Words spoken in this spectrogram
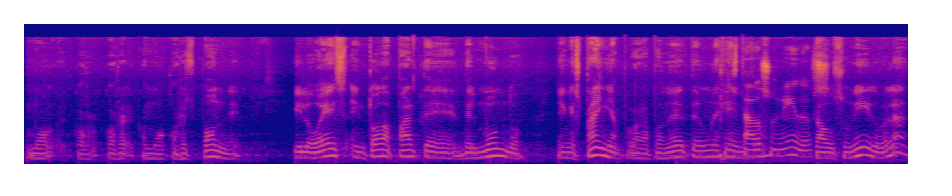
como, como corresponde, y lo es en toda parte del mundo, en España, para ponerte un ejemplo. Estados Unidos. Estados Unidos, ¿verdad?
